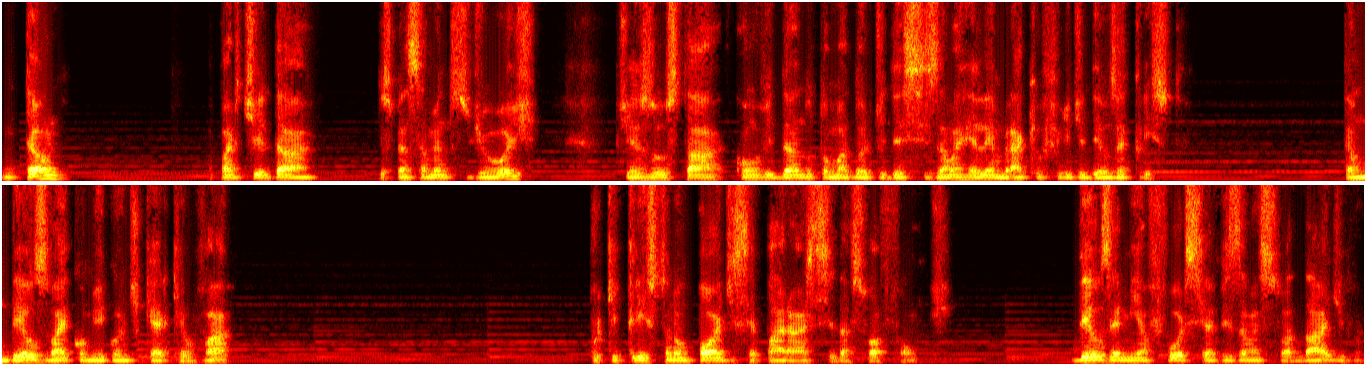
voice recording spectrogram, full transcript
Então, a partir da, dos pensamentos de hoje, Jesus está convidando o tomador de decisão a relembrar que o Filho de Deus é Cristo. Então, Deus vai comigo onde quer que eu vá, porque Cristo não pode separar-se da sua fonte. Deus é minha força e a visão é sua dádiva,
